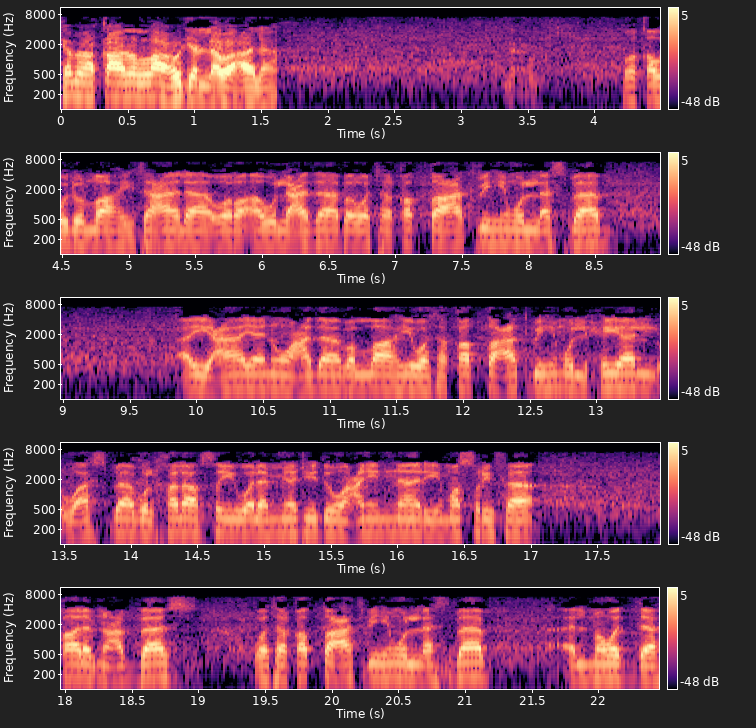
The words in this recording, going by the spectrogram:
كما قال الله جل وعلا. وقول الله تعالى ورأوا العذاب وتقطعت بهم الأسباب أي عاينوا عذاب الله وتقطعت بهم الحيل وأسباب الخلاص ولم يجدوا عن النار مصرفا. قال ابن عباس وتقطعت بهم الأسباب المودة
